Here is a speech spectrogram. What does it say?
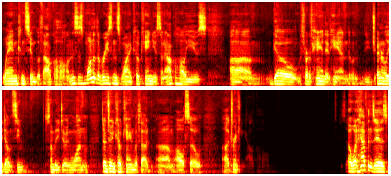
when consumed with alcohol. And this is one of the reasons why cocaine use and alcohol use um, go sort of hand in hand. You generally don't see somebody doing one, don't doing cocaine without um, also uh, drinking alcohol. So what happens is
